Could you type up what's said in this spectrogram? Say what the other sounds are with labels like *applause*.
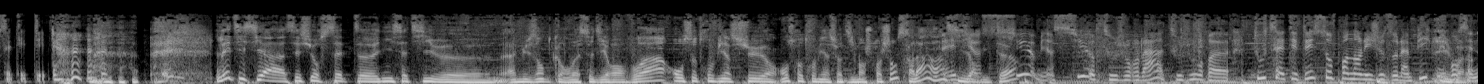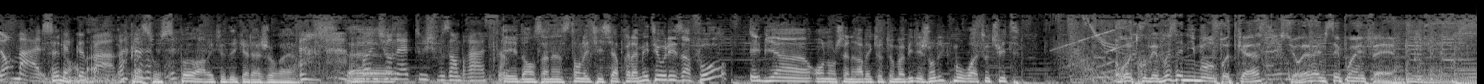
cet été. *laughs* Laetitia, c'est sur cette euh, initiative euh, amusante qu'on va se dire au revoir. On se trouve bien sûr, on se retrouve bien sûr dimanche prochain, on sera là, hein, 6h, bien 8h. sûr, bien sûr, toujours là, toujours euh, tout cet été, sauf pendant les Jeux Olympiques. Mais Et bon, voilà. c'est normal, C'est quelque normal. part. Place au sport avec le décalage horaire. *laughs* Euh, Bonne journée à tous, je vous embrasse. Et dans un instant, Laetitia, après la météo des infos, eh bien, on enchaînera avec l'automobile et Jean-Luc Mouroy tout de suite. Retrouvez vos animaux en podcast sur rmc.fr.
